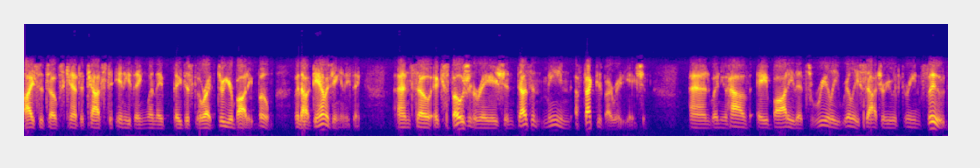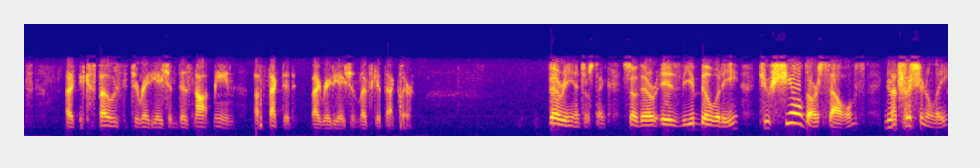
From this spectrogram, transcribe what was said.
isotopes can't attach to anything when they they just go right through your body, boom, without damaging anything. And so exposure to radiation doesn't mean affected by radiation. And when you have a body that's really, really saturated with green foods, uh, exposed to radiation does not mean affected by radiation. Let's get that clear. Very interesting. So there is the ability to shield ourselves nutritionally right.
